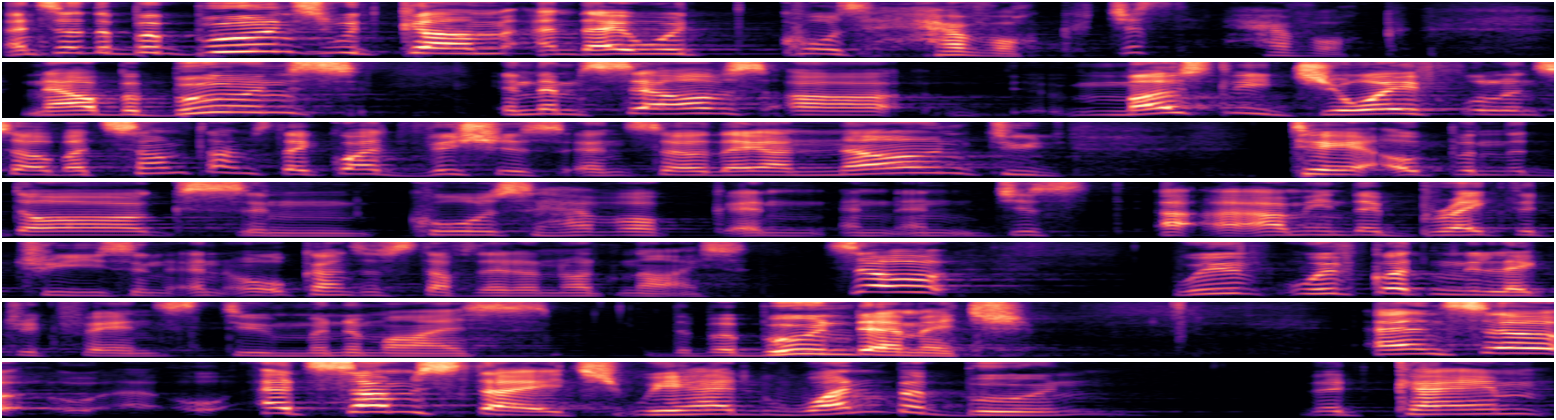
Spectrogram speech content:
and so the baboons would come and they would cause havoc, just havoc. Now, baboons in themselves are mostly joyful and so, but sometimes they're quite vicious, and so they are known to tear open the dogs and cause havoc and, and, and just, I, I mean, they break the trees and, and all kinds of stuff that are not nice. So we've, we've got an electric fence to minimize the baboon damage. And so at some stage, we had one baboon that came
